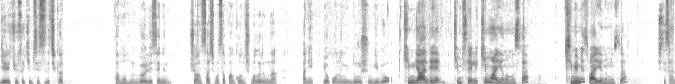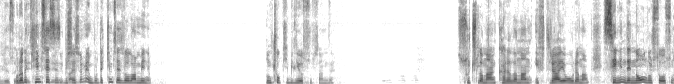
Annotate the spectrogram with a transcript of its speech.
Gerekiyorsa kimsesiz de çıkar. Tamam mı? Böyle senin şu an saçma sapan konuşmalarınla hani yok onun duruşu gibi o- Kim geldi? Kimseyle kim var yanımızda? Kimimiz var yanımızda? işte sen diyorsun Burada kimsesiz bir şey mi? Burada kimsesiz olan benim. Bunu çok iyi biliyorsun sen de. Suçlanan, karalanan, iftiraya uğranan, senin de ne olursa olsun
